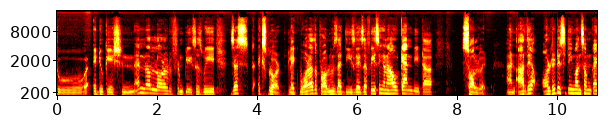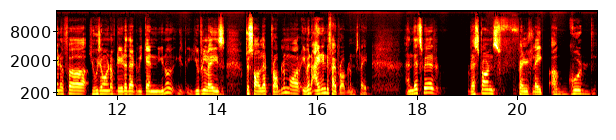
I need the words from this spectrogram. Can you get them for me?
to education and a lot of different places. We just explored like what are the problems that these guys are facing and how can data solve it and are they already sitting on some kind of a huge amount of data that we can you know utilize to solve that problem or even identify problems right and that's where restaurants felt like a good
